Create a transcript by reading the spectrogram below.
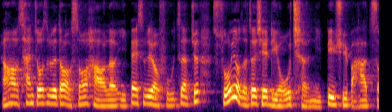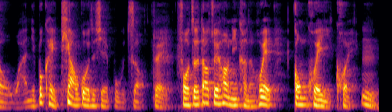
然后餐桌是不是都有收好了？椅背是不是有扶正？就所有的这些流程，你必须把它走完，你不可以跳过这些步骤。对，否则到最后你可能会功亏一篑。嗯。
